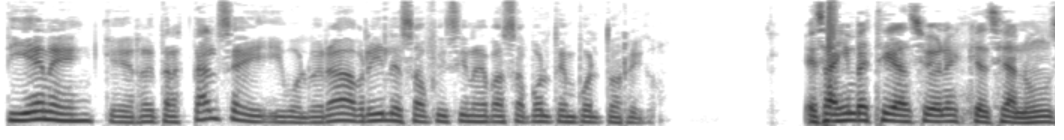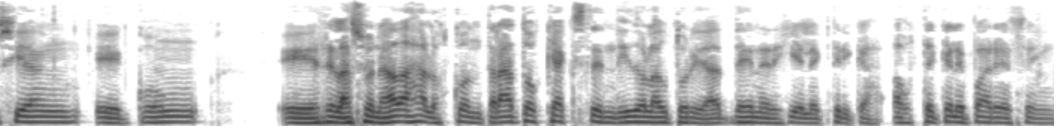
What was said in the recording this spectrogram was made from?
tienen que retractarse y, volver a abrir esa oficina de pasaporte en Puerto Rico. Esas investigaciones que se anuncian eh, con eh, relacionadas a los contratos que ha extendido la Autoridad de Energía Eléctrica, ¿a usted qué le parecen?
